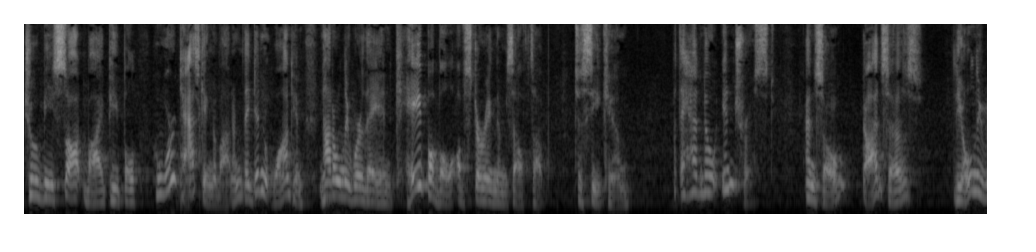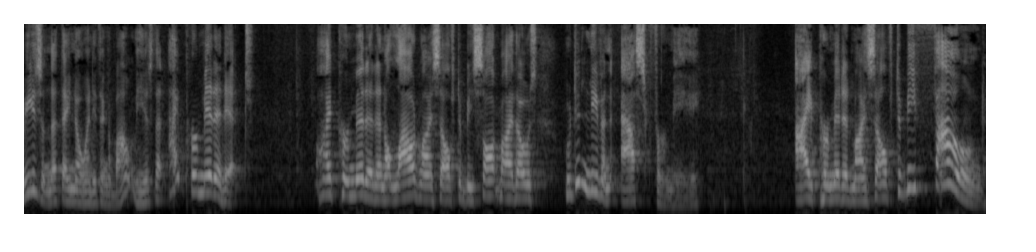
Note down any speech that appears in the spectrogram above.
to be sought by people who weren't asking about him. They didn't want him. Not only were they incapable of stirring themselves up to seek him, but they had no interest. And so God says, the only reason that they know anything about me is that I permitted it. I permitted and allowed myself to be sought by those who didn't even ask for me. I permitted myself to be found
